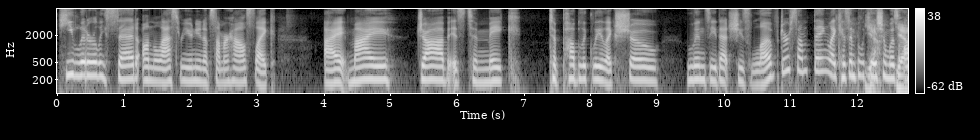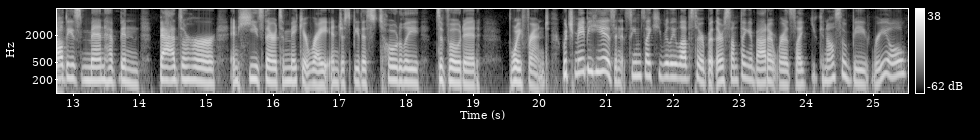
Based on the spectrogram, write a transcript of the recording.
He literally said on the last reunion of Summer House, like, I my job is to make to publicly like show Lindsay that she's loved or something. Like his implication was yeah. all these men have been bad to her and he's there to make it right and just be this totally devoted boyfriend, which maybe he is and it seems like he really loves her, but there's something about it where it's like you can also be real.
